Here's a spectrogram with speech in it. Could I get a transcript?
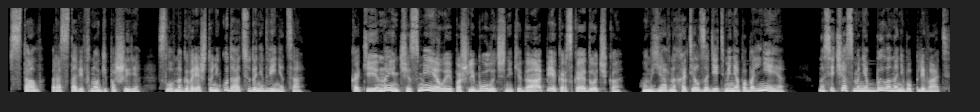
встал, расставив ноги пошире, словно говоря, что никуда отсюда не двинется. «Какие нынче смелые пошли булочники, да, пекарская дочка?» Он явно хотел задеть меня побольнее, но сейчас мне было на него плевать.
